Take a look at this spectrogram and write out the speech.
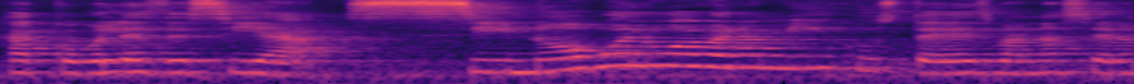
Jacob les decía, si no vuelvo a ver a mi hijo, ustedes van a hacer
